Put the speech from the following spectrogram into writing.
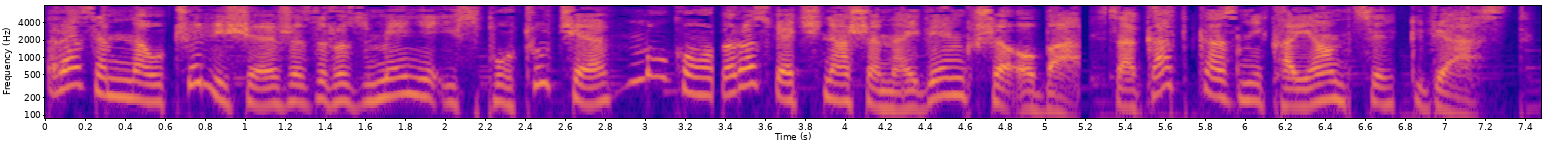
Razem nauczyli się, że zrozumienie i współczucie mogą rozwiać nasze największe obawy. Zagadka znikających gwiazd.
